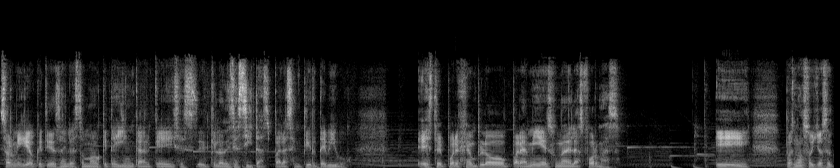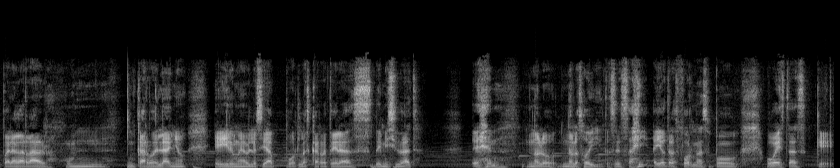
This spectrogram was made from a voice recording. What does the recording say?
ese hormigueo que tienes en el estómago que te hinca, que dices que lo necesitas para sentirte vivo. Este, por ejemplo, para mí es una de las formas. Y pues no soy Joseph para agarrar un, carro del año e irme a velocidad por las carreteras de mi ciudad. no, lo, no lo soy. Entonces hay, hay otras formas, supongo, o estas que,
